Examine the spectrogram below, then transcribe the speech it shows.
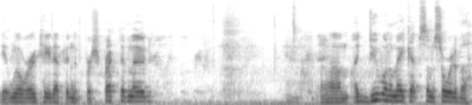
It will rotate up into the perspective mode. Um, I do want to make up some sort of a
